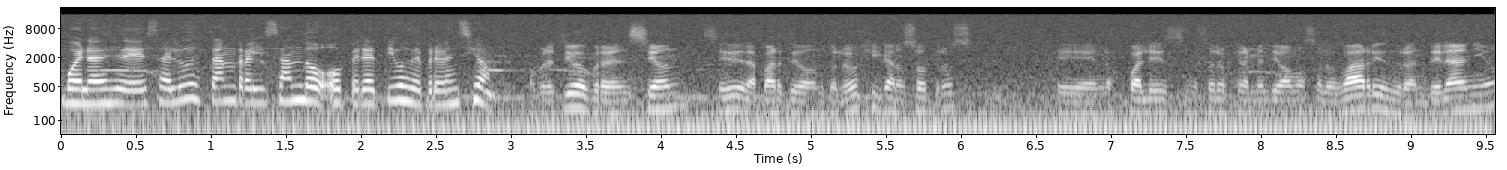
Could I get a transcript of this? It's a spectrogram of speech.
Bueno, desde salud están realizando operativos de prevención. Operativos de prevención, ¿sí? de la parte odontológica nosotros, eh, en los cuales nosotros generalmente vamos a los barrios durante el año,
